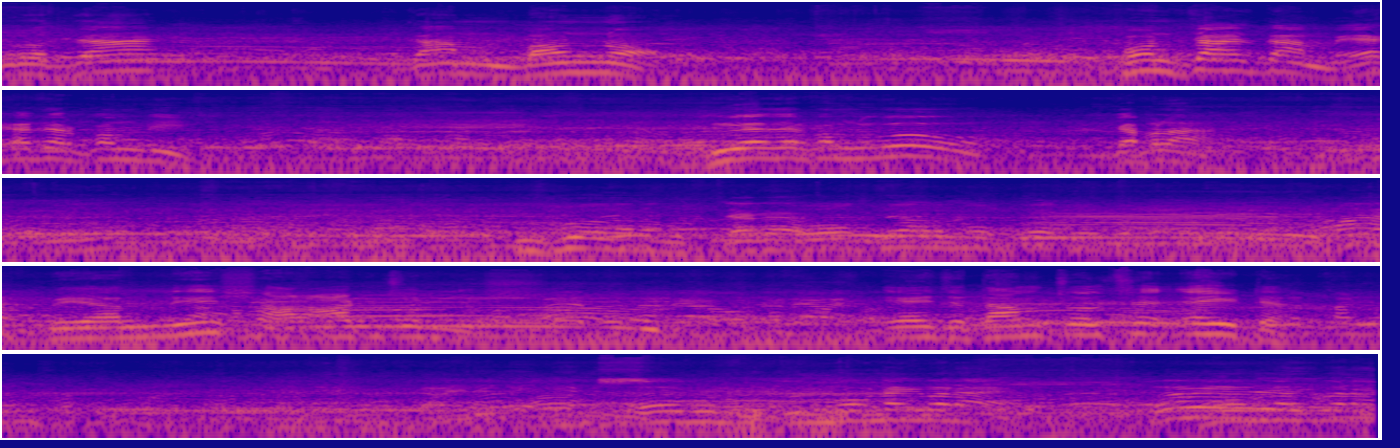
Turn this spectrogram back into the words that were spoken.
দূরত দাম বাউন্ন। পঞ্চাশ দাম, এক হাজার কম দিস। দুই হাজার কম নিব জায়গা। বিয়াল্লিশ আর আটচল্লিশ। এই যে দাম চলছে এইটা। মুখ লাগবে না মুখ লাগবে না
